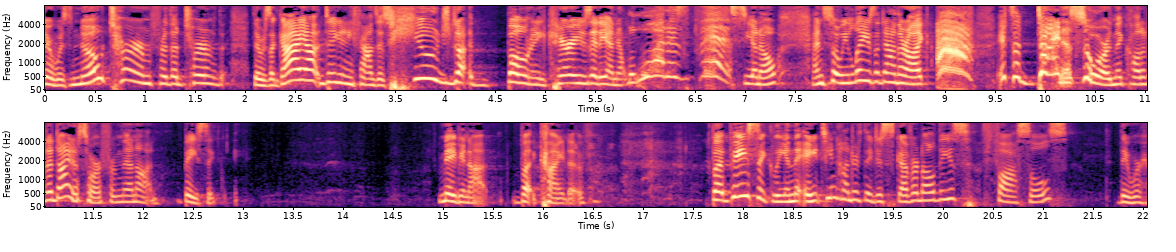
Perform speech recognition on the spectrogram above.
There was no term for the term. There was a guy out digging, and he found this huge bone, and he carries it in. What is this? You know? And so he lays it down there, like, ah, it's a dinosaur. And they called it a dinosaur from then on, basically. Maybe not, but kind of. But basically, in the 1800s, they discovered all these fossils they were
